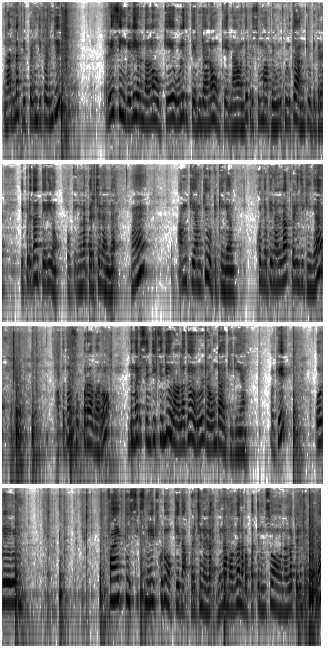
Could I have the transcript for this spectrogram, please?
நல்லா இப்படி பிழிஞ்சு பிழிஞ்சு. ரேசிங் வெளியே இருந்தாலும் ஓகே உழுக்கு தெரிஞ்சாலும் ஓகே நான் வந்து இப்படி சும்மா அப்படி உழுக்கு உழுக்க அமுக்கி விட்டுக்கிறேன். இப்படி தான் தெரியும். ஓகேங்களா? பிரச்சனை இல்லை. ஆ? அமுக்கி அமுக்கி விட்டுக்கிங்க. கொஞ்சம் அப்படி நல்லா பிழிஞ்சிக்கிங்க. அப்போ தான் சூப்பராக வரும். இந்த மாதிரி செஞ்சு செஞ்சு ஒரு அழகாக ஒரு ரவுண்டாக ஆக்கிக்கிங்க. ஓகே ஒரு ஃபைவ் டு சிக்ஸ் மினிட்ஸ் கூட ஓகே தான் பிரச்சனை இல்லை. ஏன்னா முதல்ல நம்ம பத்து நிமிஷம் நல்லா பிழிஞ்சிக்கல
